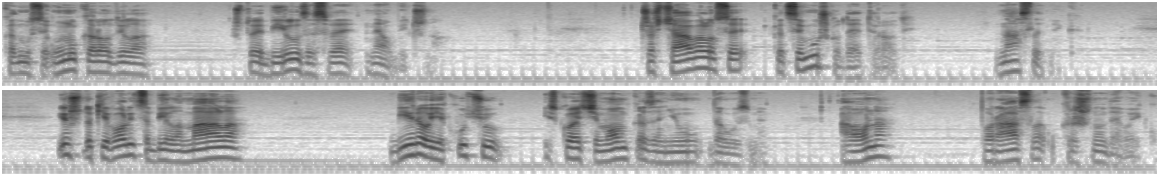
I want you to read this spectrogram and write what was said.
kad mu se unuka rodila, što je bilo za sve neobično. Čašćavalo se kad se muško dete rodi, naslednik. Još dok je volica bila mala, birao je kuću iz koje će momka za nju da uzme, a ona porasla u kršnu devojku.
